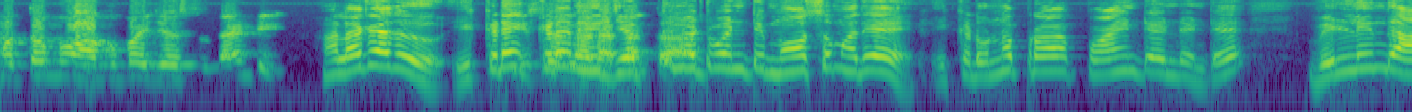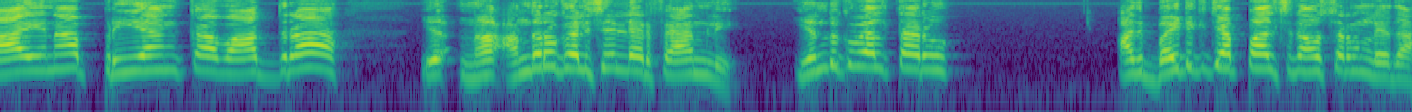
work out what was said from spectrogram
మొత్తం ఆక్యుపై చేస్తుందా అండి అలా కాదు ఇక్కడ ఇక్కడ మీరు. చెప్తున్నటువంటి మోసం అదే. ఇక్కడ ఉన్న పాయింట్ ఏంటంటే వెళ్ళింది ఆయన ప్రియాంక వాద్రా అందరూ కలిసి వెళ్ళారు ఫ్యామిలీ ఎందుకు వెళ్తారు? అది బయటికి చెప్పాల్సిన అవసరం లేదా?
